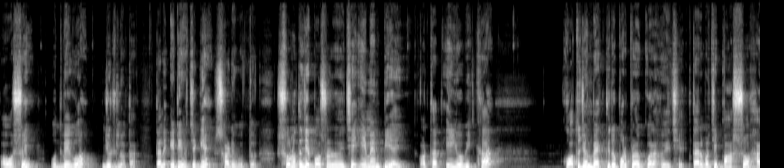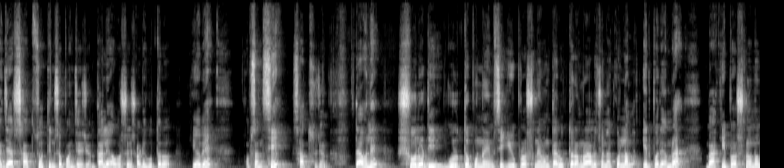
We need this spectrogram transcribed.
অবশ্যই উদ্বেগ ও জটিলতা। তাহলে এটি হচ্ছে গিয়ে সঠিক উত্তর। ষোলোতে যে প্রশ্ন রয়েছে এমএমপিআই অর্থাৎ এই অভিক্ষা কতজন ব্যক্তির উপর প্রয়োগ করা হয়েছে? তার বলছে, পাঁচশো, হাজার, সাতশো, তিনশো পঞ্চাশ জন। তাহলে অবশ্যই সঠিক উত্তর কী হবে? অপশান সি, সাতশো জন। তাহলে ষোলোটি গুরুত্বপূর্ণ এমসিকিউ প্রশ্ন এবং তার উত্তর আমরা আলোচনা করলাম। এরপরে আমরা বাকি প্রশ্ন এবং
